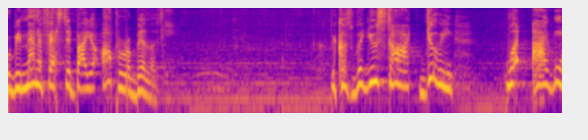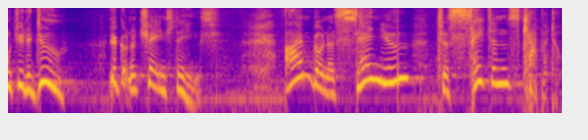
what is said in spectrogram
will be manifested by your operability. Because when you start doing what I want you to do, you're going to change things. I'm going to send you to Satan's capital.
